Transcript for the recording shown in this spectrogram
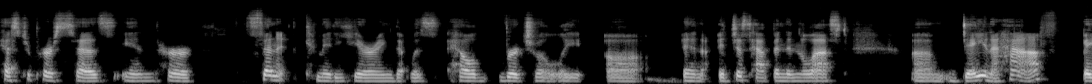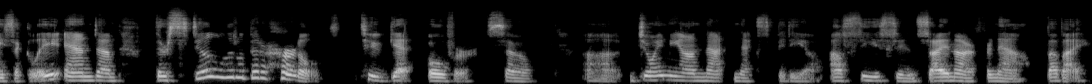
Hester Peirce says in her Senate committee hearing that was held virtually, uh, and it just happened in the last um, day and a half, basically. And um, there's still a little bit of hurdles to get over. So uh, join me on that next video. I'll see you soon. Sayonara for now. Bye bye.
